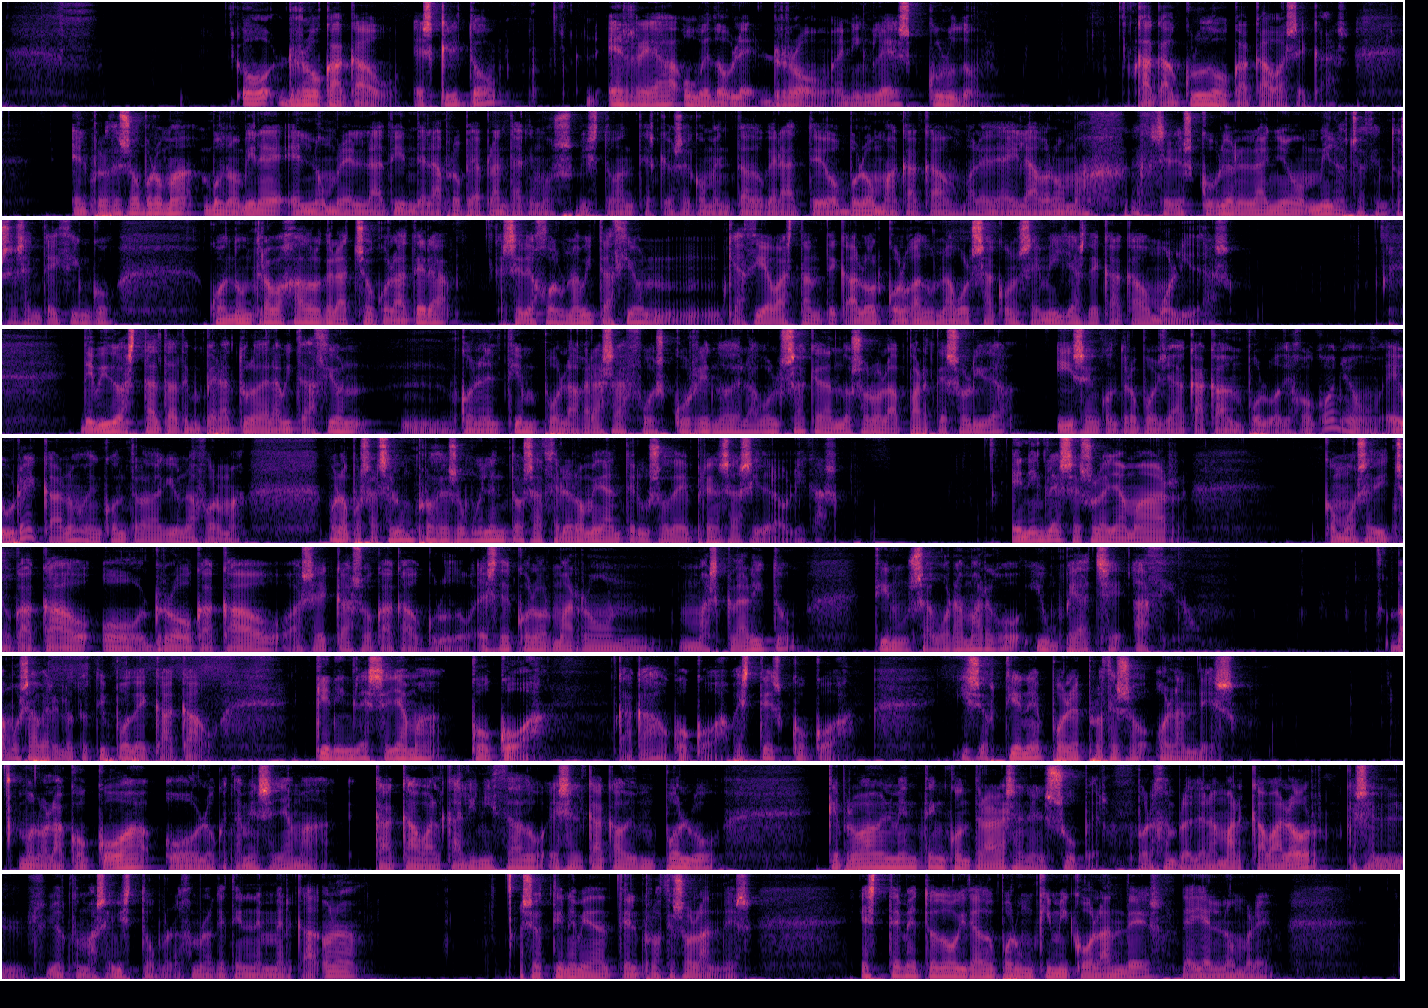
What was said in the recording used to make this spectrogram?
O raw cacao, escrito R-A-W, raw, en inglés crudo. Cacao crudo o cacao a secas. El proceso broma, bueno, viene el nombre en latín de la propia planta que hemos visto antes, que os he comentado, que era Teobroma cacao, ¿vale? De ahí la broma. Se descubrió en el año 1865 cuando un trabajador de la chocolatera se dejó en una habitación que hacía bastante calor colgado una bolsa con semillas de cacao molidas. Debido a esta alta temperatura de la habitación, mm, con el tiempo la grasa fue escurriendo de la bolsa, quedando solo la parte sólida y se encontró pues ya cacao en polvo. Dijo, coño, eureka, ¿no? He encontrado aquí una forma. Bueno, pues al ser un proceso muy lento se aceleró mediante el uso de prensas hidráulicas. En inglés se suele llamar, como os he dicho, cacao o raw cacao a secas o cacao crudo. Es de color marrón más clarito, tiene un sabor amargo y un pH ácido. Vamos a ver el otro tipo de cacao que en inglés se llama cocoa. Cacao, cocoa. Este es cocoa. Y se obtiene por el proceso holandés. Bueno, la cocoa o lo que también se llama cacao alcalinizado es el cacao en polvo que probablemente encontrarás en el súper. Por ejemplo, el de la marca Valor, que es el, que más he visto, por ejemplo, el que tienen en Mercadona, se obtiene mediante el proceso holandés. Este método, dado por un químico holandés, de ahí el nombre,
